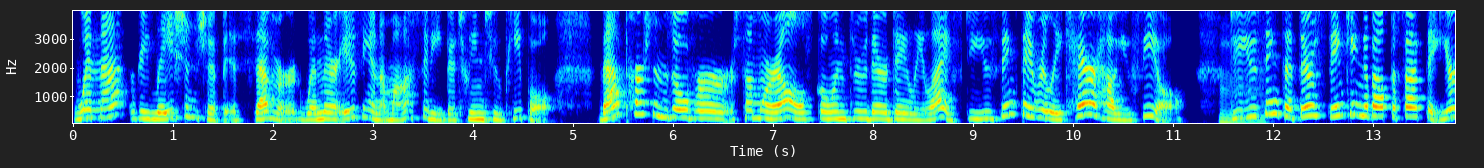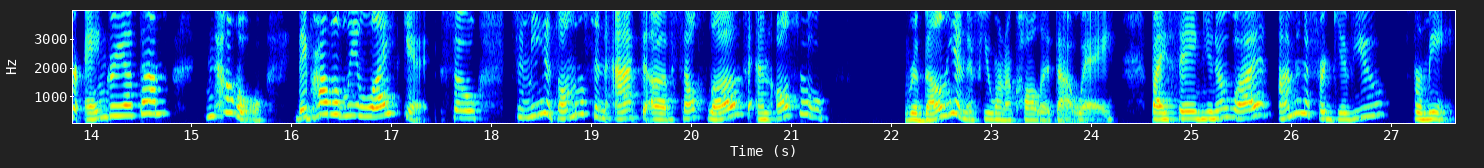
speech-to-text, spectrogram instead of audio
when that relationship is severed, when there is animosity between two people, that person's over somewhere else going through their daily life. Do you think they really care how you feel? Hmm. Do you hmm. think that they're thinking about the fact that you're angry at them? No, they probably like it. So to me, it's almost an act of self love and also rebellion, if you want to call it that way, by saying, you know what, I'm going to forgive you for me.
